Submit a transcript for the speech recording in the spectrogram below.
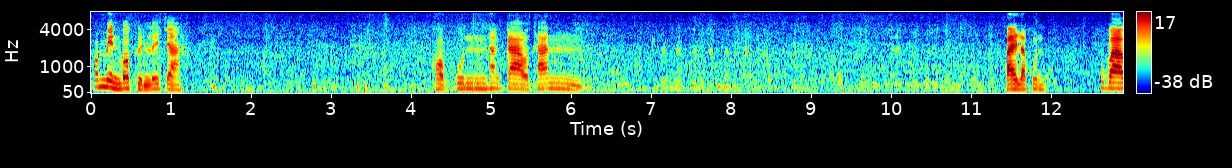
คอมเมนต์บ่ขึ้นเลยจ้ะขอบคุณทั้งเก้าท่าน ไปละคุณผู้บ่าว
